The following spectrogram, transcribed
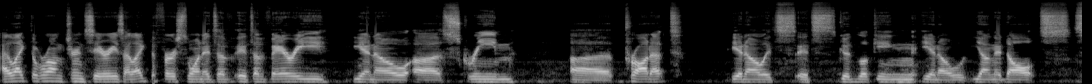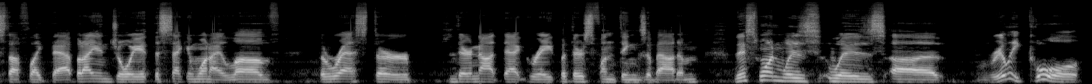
I like the Wrong Turn series. I like the first one. It's a it's a very you know uh, Scream uh, product. You know, it's it's good looking. You know, young adults stuff like that. But I enjoy it. The second one I love. The rest are they're not that great, but there's fun things about them. This one was was uh, really cool.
